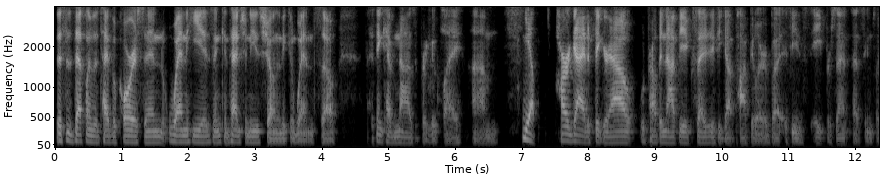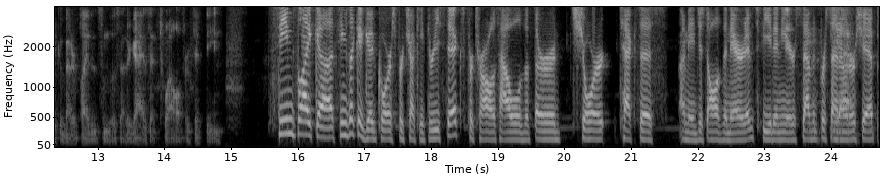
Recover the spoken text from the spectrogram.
this is definitely the type of course and when he is in contention he's shown that he can win. So i think kevin na is a pretty good play. Um Yep. hard guy to figure out would probably not be excited if he got popular but if he's 8% that seems like a better play than some of those other guys at 12 or 15 seems like uh seems like a good course for chucky three sticks for charles howell the third short texas i mean just all of the narratives feed in here 7% Yeah. ownership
